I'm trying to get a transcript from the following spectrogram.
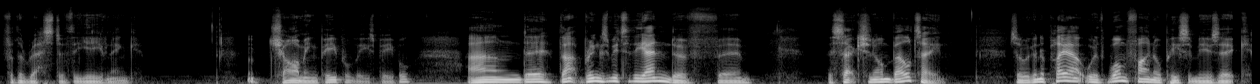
for the rest of the evening. Charming people, these people. And uh, that brings me to the end of um, the section on Beltane. So we're going to play out with one final piece of music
